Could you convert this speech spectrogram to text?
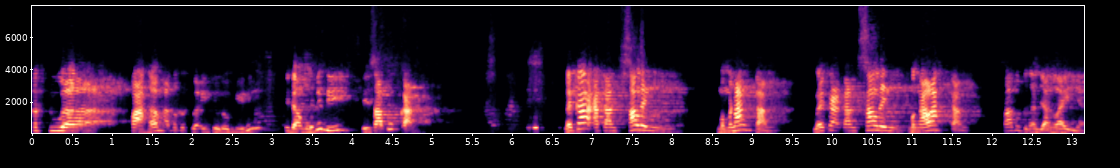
kedua paham atau kedua ideologi ini tidak mungkin disatukan. Mereka akan saling memenangkan, mereka akan saling mengalahkan satu dengan yang lainnya.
